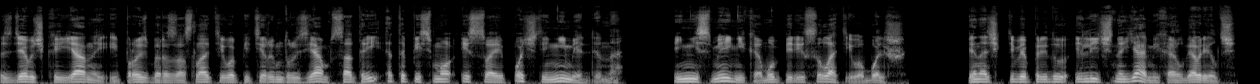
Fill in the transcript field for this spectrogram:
с девочкой Яной и просьбой разослать его пятерым друзьям, сотри это письмо из своей почты немедленно и не смей никому пересылать его больше. Иначе к тебе приду и лично я, Михаил Гаврилович,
